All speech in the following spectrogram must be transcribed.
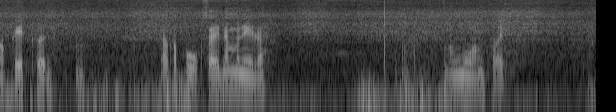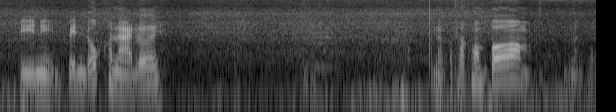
มักเพชรเพิ่นแล้วก็ปลูกใส่น้ำมันนี่เลยมะม่วงข่อย ปีนี้เป็นดกขนาดเลยแล้วก็พักหอมป้อมนั่นก็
